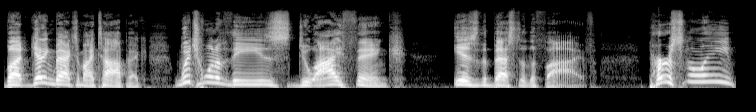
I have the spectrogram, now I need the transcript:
But getting back to my topic, which one of these do I think is the best of the five? Personally,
